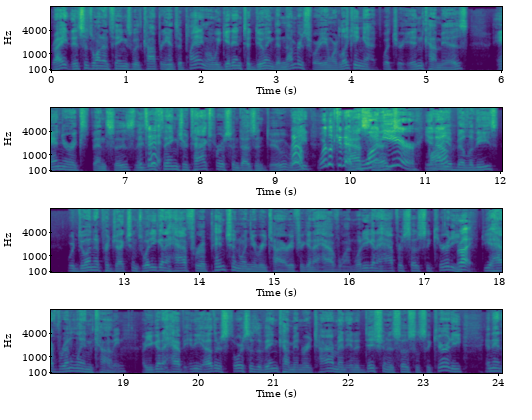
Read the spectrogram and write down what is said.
right? This is one of the things with comprehensive planning when we get into doing the numbers for you and we're looking at what your income is and your expenses. These That's are it. things your tax person doesn't do, No, right? we're looking at one year, you know? liabilities. We're doing the projections. What are you going to have for a pension when you retire, if you're going to have one? What are you going to have for Social Security? Right. Do you have rental income? mean- are you going to have any other sources of income in retirement in addition to Social Security? And then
